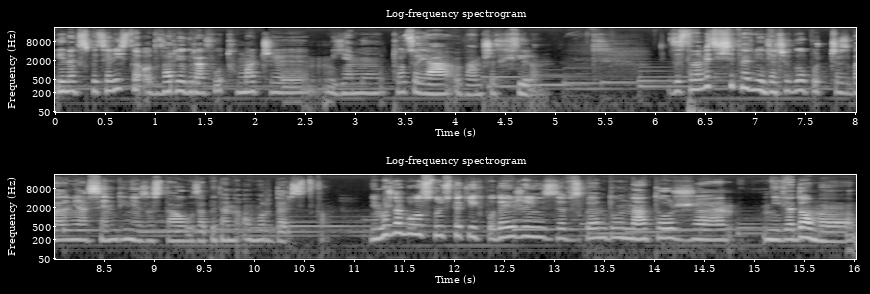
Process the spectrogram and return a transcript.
Jednak specjalista od wariografu tłumaczy jemu to, co ja wam przed chwilą. Zastanawiacie się pewnie, dlaczego podczas badania Sandy nie został zapytany o morderstwo. Nie można było snuć takich podejrzeń ze względu na to, że nie wiadomo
